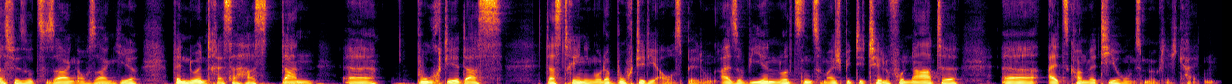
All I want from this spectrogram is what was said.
dass wir sozusagen auch sagen, hier, wenn du Interesse hast, dann äh, buch dir das das Training oder buch dir die Ausbildung. Also wir nutzen zum Beispiel die Telefonate äh, als Konvertierungsmöglichkeiten.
